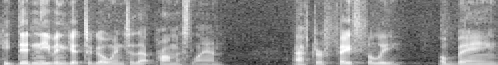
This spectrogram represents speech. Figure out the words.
He didn't even get to go into that promised land after faithfully obeying.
